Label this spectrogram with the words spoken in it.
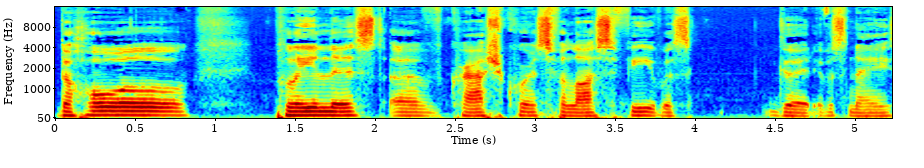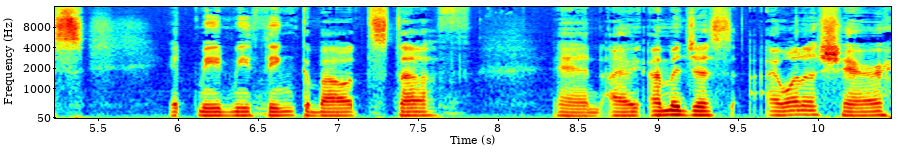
the whole playlist of Crash Course Philosophy. It was good. It was nice. It made me think about stuff and I I'm a just I want to share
